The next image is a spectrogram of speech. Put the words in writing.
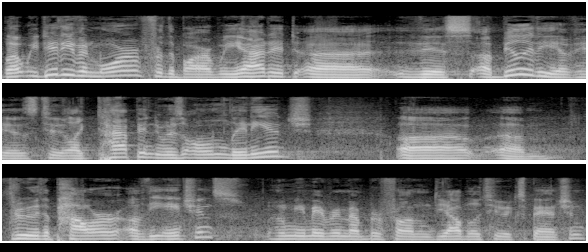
But we did even more for the bar. We added uh, this ability of his to like tap into his own lineage uh, um, through the power of the ancients, whom you may remember from Diablo 2 expansion.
